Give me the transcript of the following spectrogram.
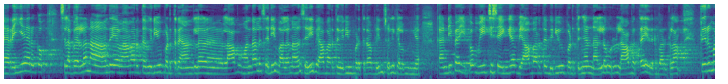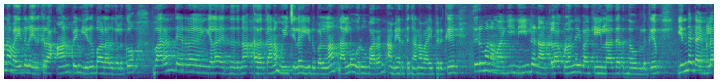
நிறைய இருக்கும். சில பேர்லாம் நான் வந்து என் வியாபாரத்தை விரிவுபடுத்துகிறேன் அதில் லாபம் வந்தாலும் சரி வளனாலும் சரி வியாபாரத்தை விரிவுபடுத்துகிறேன் அப்படின்னு சொல்லி கிளம்புங்க கண்டிப்பாக இப்போ முயற்சி செய்யுங்க. வியாபாரத்தை விரிவுபடுத்துங்க. நல்ல ஒரு லாபத்தை எதிர்பார்க்கலாம். திருமண வயதில் இருக்கிற ஆண் பெண் இருபாளர்களுக்கும் வரன் தேடுறவங்களாக இருந்ததுன்னா அதற்கான முயற்சியில் ஈடுபடலாம். நல்ல ஒரு வரன் அமையறதுக்கான வாய்ப்பு இருக்குது திருமணமாகி நீண்ட நாட்களாக குழந்தை பாக்கியம் இல்லாத இருந்தவங்களுக்கு இந்த டைமில்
